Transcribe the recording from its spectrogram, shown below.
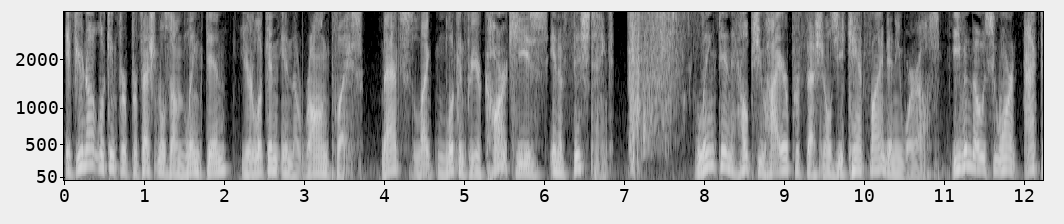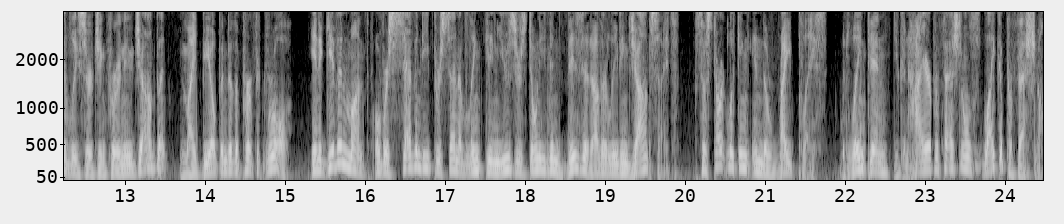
If you're not looking for professionals on LinkedIn, you're looking in the wrong place. That's like looking for your car keys in a fish tank. LinkedIn helps you hire professionals you can't find anywhere else, even those who aren't actively searching for a new job but might be open to the perfect role. In a given month, over 70% of LinkedIn users don't even visit other leading job sites. So start looking in the right place. With LinkedIn, you can hire professionals like a professional.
